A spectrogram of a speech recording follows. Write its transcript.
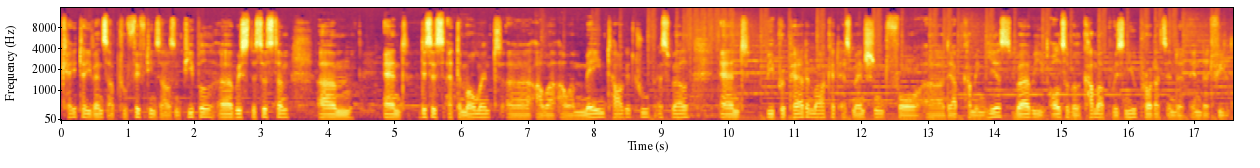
cater events up to 15,000 people uh, with the system. Um, and this is at the moment uh, our our main target group as well and we prepare the market as mentioned for uh, the upcoming years where we also will come up with new products in the in that field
